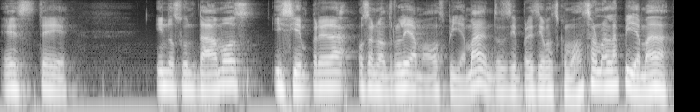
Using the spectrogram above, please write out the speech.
Este. Y nos juntábamos y siempre era. O sea, nosotros le llamábamos pijamada. Entonces siempre decíamos, como vamos a armar la pijamada.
